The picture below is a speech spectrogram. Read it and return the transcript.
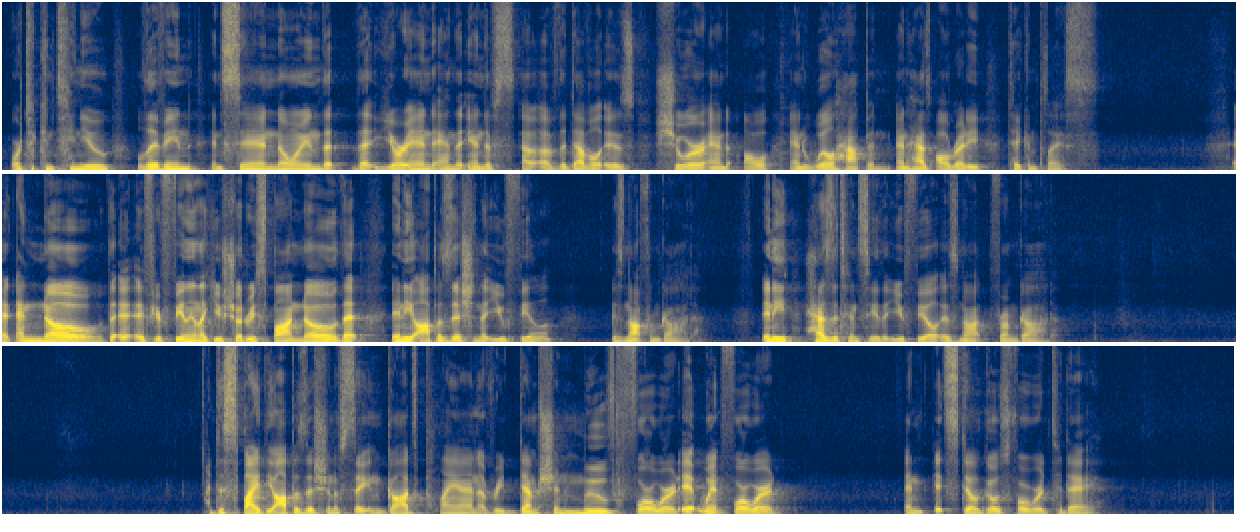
or to continue living in sin, knowing that, that your end and the end of, of the devil is sure and, all, and will happen and has already taken place. And, and know that if you're feeling like you should respond, know that any opposition that you feel is not from God. Any hesitancy that you feel is not from God. Despite the opposition of Satan, God's plan of redemption moved forward. It went forward. And it still goes forward today.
